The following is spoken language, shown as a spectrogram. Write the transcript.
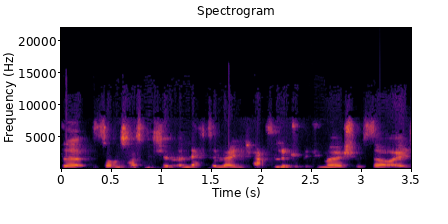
that sometimes procurement are left alone to perhaps look at the commercial side.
